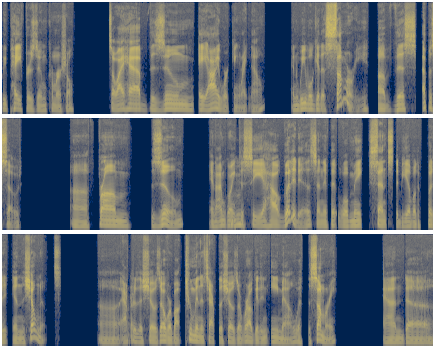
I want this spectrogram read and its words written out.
we pay for Zoom commercial, so I have the Zoom AI working right now, and we will get a summary of this episode uh, from Zoom, and I'm going Mhm. to see how good it is and if it will make sense to be able to put it in the show notes. Uh, after Right. the show's over, about two minutes after the show's over, I'll get an email with the summary. And uh,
